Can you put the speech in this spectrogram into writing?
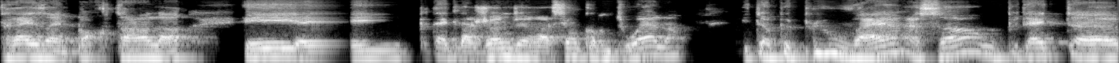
très important. Là. Et, peut-être la jeune génération comme toi là, est un peu plus ouvert à ça, ou peut-être euh,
